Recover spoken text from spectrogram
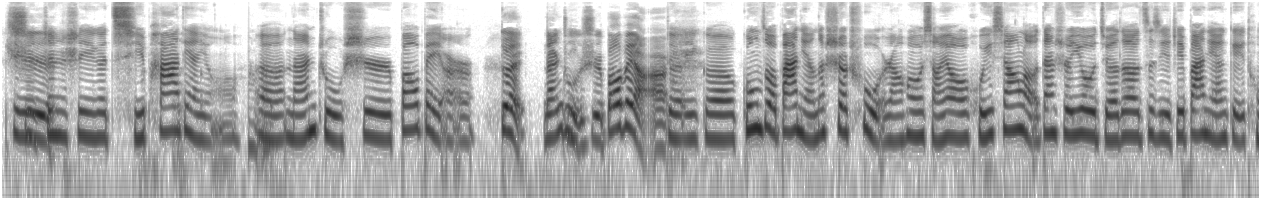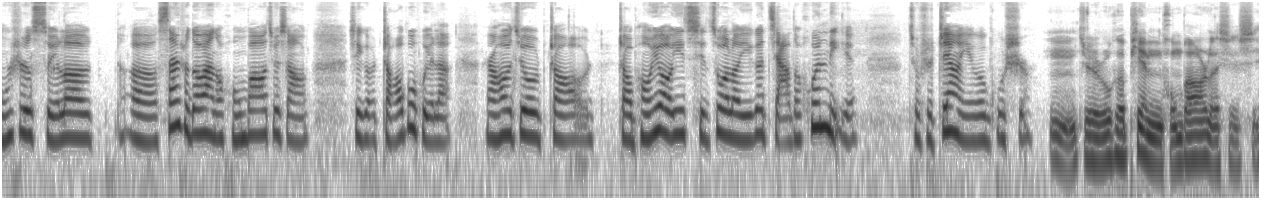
这个真的是一个奇葩电影了。呃，男主是包贝尔，对，男主是包贝尔。对，一个工作八年的社畜，然后想要回乡了，但是又觉得自己这八年给同事随了呃三十多万的红包，就想这个找不回来，然后就找找朋友一起做了一个假的婚礼，就是这样一个故事。嗯，就是如何骗红包了，是是。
